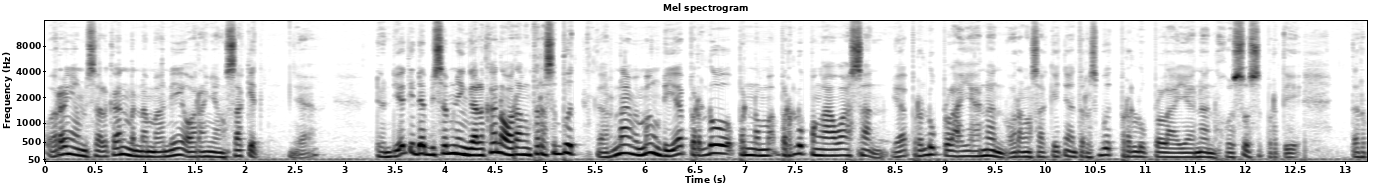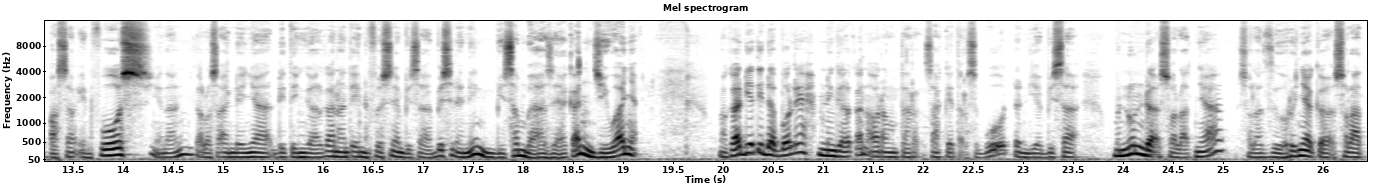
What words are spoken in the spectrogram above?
orang yang misalkan menemani orang yang sakit ya dan dia tidak bisa meninggalkan orang tersebut karena memang dia perlu penema, perlu pengawasan ya perlu pelayanan orang sakitnya tersebut perlu pelayanan khusus seperti terpasang infus, ya kan? kalau seandainya ditinggalkan nanti infusnya bisa habis dan ini bisa membahayakan jiwanya. Maka dia tidak boleh meninggalkan orang ter sakit tersebut dan dia bisa menunda sholatnya, sholat zuhurnya ke sholat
